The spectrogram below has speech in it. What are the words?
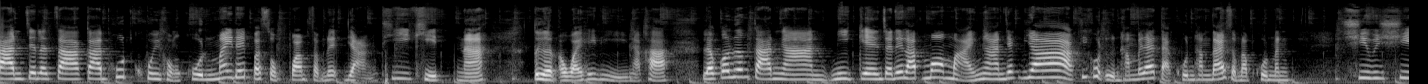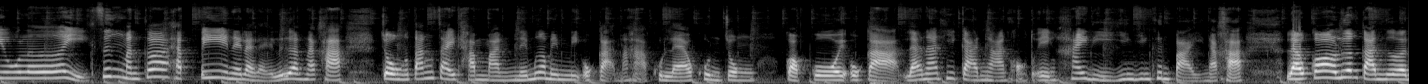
การเจรจาการพูดคุยของคุณไม่ได้ประสบความสำเร็จอย่างที่คิดนะเตือนเอาไว้ให้ดีนะคะ แล้วก็เรื่องการงานมีเกณฑ์จะได้รับมอบหมายงานยากๆ ที่คนอื่นทำไม่ได้แต่คุณทำได้สำหรับคุณมัน ชิวๆเลย ซึ่งมันก็แฮปปี้ในหลาย ๆ เรื่องนะคะ จงตั้งใจทำมันในเมื่อมันมีโอกาสมาหาคุณแล้ว คุณจงกอบโกยโอกาสและหน้าที่การงานของตัวเองให้ดียิ่งยิ่งขึ้นไปนะคะ แล้วก็เรื่องการเงิน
